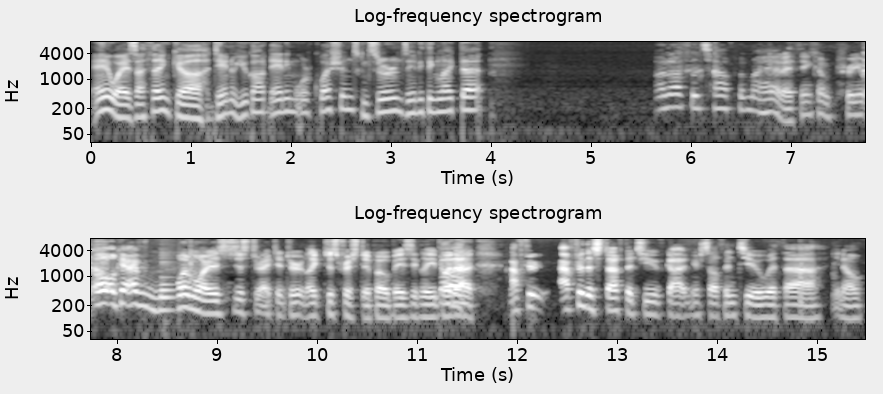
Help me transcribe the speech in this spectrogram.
Anyways, I think uh, Daniel, you got any more questions, concerns, anything like that? Not off the top of my head. I think I'm pretty. Oh, okay. I have one more. It's just directed to like just for Stippo, basically. Go but uh, after after the stuff that you've gotten yourself into with uh, you know,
